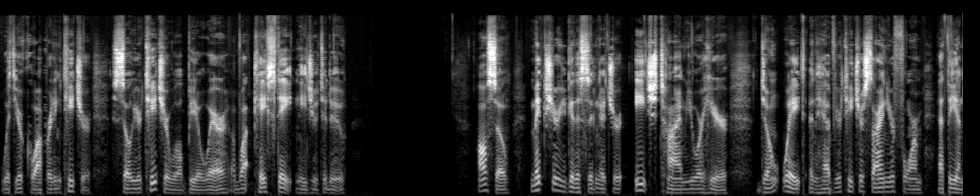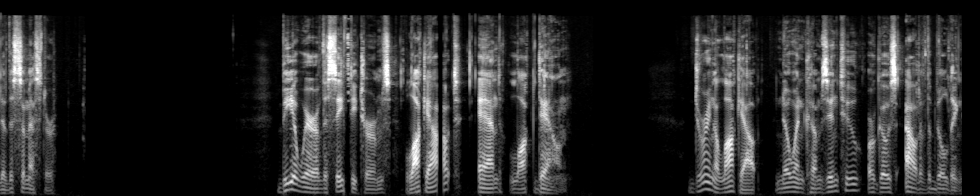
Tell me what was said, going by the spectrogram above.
with your cooperating teacher so your teacher will be aware of what K-State needs you to do. Also, make sure you get a signature each time you are here. Don't wait and have your teacher sign your form at the end of the semester. Be aware of the safety terms lockout and lockdown. During a lockout, no one comes into or goes out of the building,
